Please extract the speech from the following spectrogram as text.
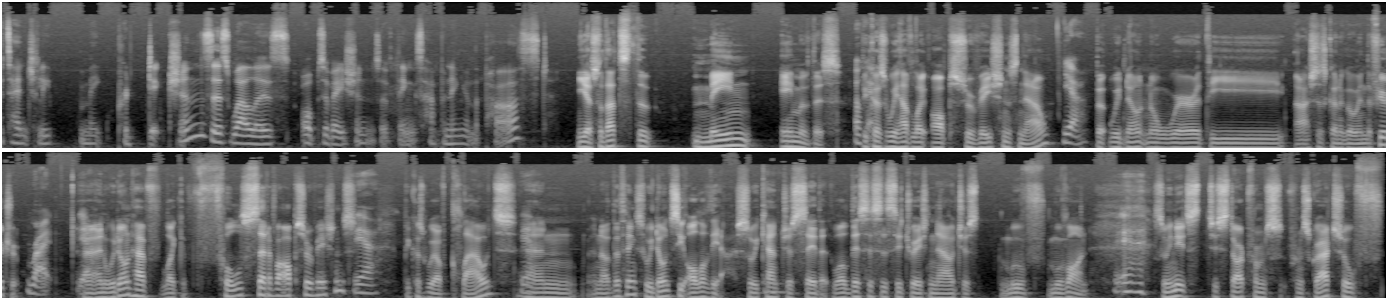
potentially make predictions as well as observations of things happening in the past? Yeah, so that's the main aim of this Okay. because we have like observations now, Yeah. but we don't know where the ash is going to go in the future. Right. Yeah. And we don't have like a full set of observations yeah. because we have clouds Yeah. and, and other things. So we don't see all of the ash. So we can't just say that, well, this is the situation now, just move move on. Yeah. So we need to start from from scratch. So f-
